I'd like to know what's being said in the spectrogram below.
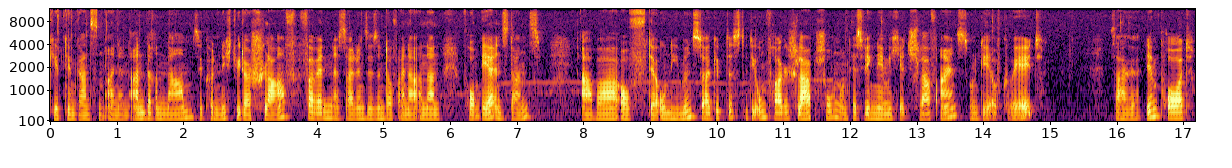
gebe dem Ganzen einen anderen Namen. Sie können nicht wieder Schlaf verwenden, es sei denn, Sie sind auf einer anderen Form-R-Instanz. Aber auf der Uni Münster gibt es die Umfrage Schlaf schon und deswegen nehme ich jetzt Schlaf 1 und gehe auf Create, sage Import,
